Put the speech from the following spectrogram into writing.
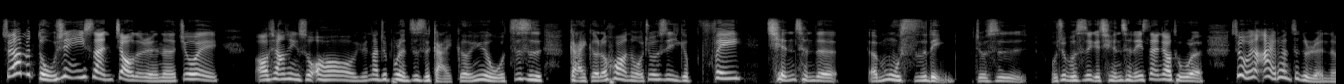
所以他们笃信伊斯兰教的人呢，就会哦相信说，哦，原来就不能支持改革，因为我支持改革的话呢，我就是一个非虔诚的呃穆斯林，就是。我就不是一个虔诚的伊斯兰教徒了，所以我要艾段这个人呢，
